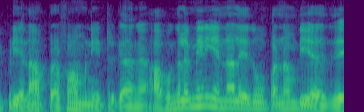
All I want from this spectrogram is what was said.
இப்படியெல்லாம் பர்ஃபார்ம் பண்ணிகிட்ருக்காங்க அவங்கள மாரி என்னால் எதுவும் பண்ண முடியாது.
